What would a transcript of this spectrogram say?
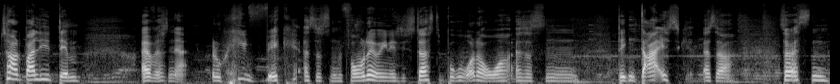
tager du bare lige dem. Og jeg var sådan ja, er du helt væk? Altså sådan, Ford er jo en af de største bureauer derovre, altså sådan, legendarisk, altså, så jeg sådan,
